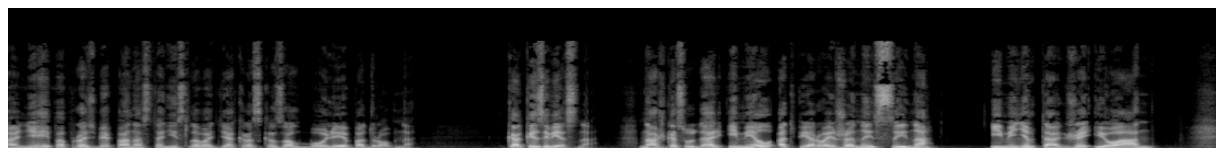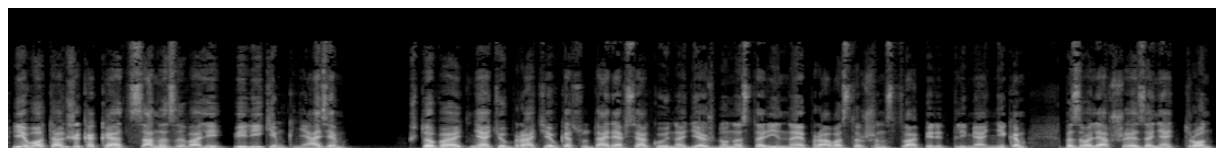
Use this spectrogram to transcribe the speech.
О ней по просьбе пана Станислава дьяк рассказал более подробно. Как известно, наш государь имел от первой жены сына, именем также Иоанн. Его так же, как и отца, называли великим князем, чтобы отнять у братьев государя всякую надежду на старинное право старшинства перед племянником, позволявшее занять трон.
